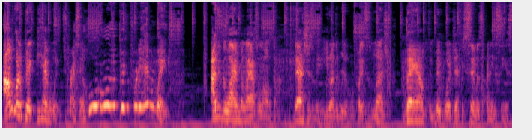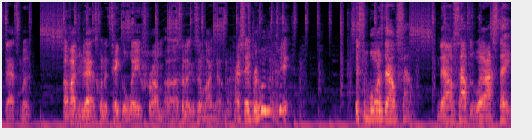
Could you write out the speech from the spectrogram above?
I'm going to pick the heavyweights. You probably say, who, who are you picking for the heavyweights? I think the linemen last a long time. That's just me. You don't have to re replace as much. Bam, the big boy Jeffrey Simmons. I need to see his stats, but if I do that, it's going to take away from. Uh, it's going to it's going to lock down. But if I say, bro, who are you going to pick? It's some boys down south. Down south is where I stay.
